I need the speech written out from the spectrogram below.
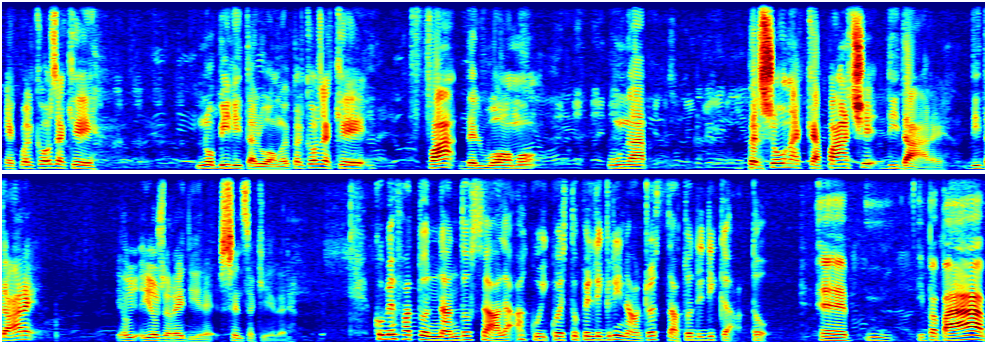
è qualcosa che nobilita l'uomo, è qualcosa che fa dell'uomo una persona capace di dare, di dare io oserei dire senza chiedere. Come ha fatto Nando Sala, a cui questo pellegrinaggio è stato dedicato. Eh, il papà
